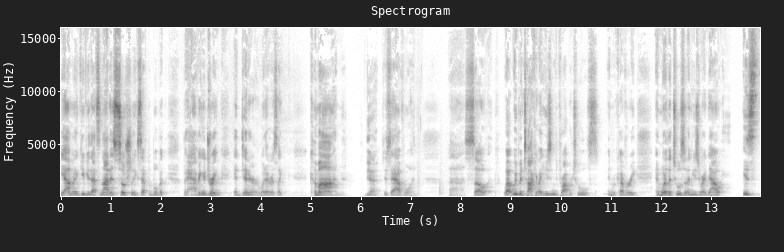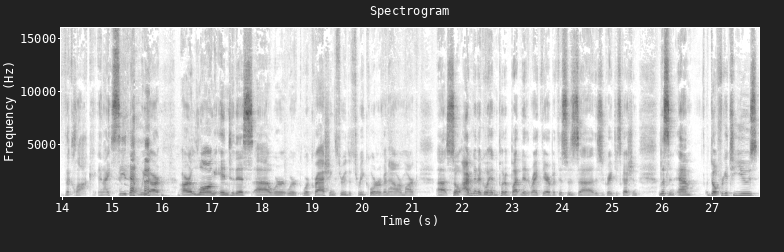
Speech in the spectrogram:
Yeah, I'm going to give you that's not as socially acceptable, but but having a drink at dinner or whatever, it's like, come on, Yeah. just have one. Uh, so, well, we've been talking about using the proper tools in recovery, and one of the tools that I'm using right now is the clock. And I see that we are are long into this. Uh, we're we're we're crashing through the three quarter of an hour mark. Uh, so I'm going to go ahead and put a button in it right there. But this was uh, this is a great discussion. Listen, um, don't forget to use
